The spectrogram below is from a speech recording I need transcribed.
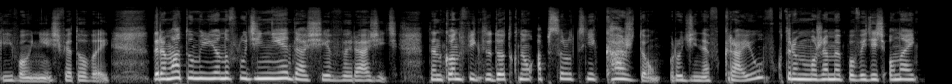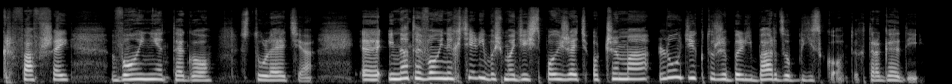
II wojnie światowej. Dramatu milionów ludzi nie da się wyrazić. Ten konflikt dotknął absolutnie każdą rodzinę w kraju, w którym możemy powiedzieć o najkrwawszej wojnie tego stulecia. E, I na tę wojnę chcielibyśmy dziś spojrzeć oczyma ludzi, którzy byli bardzo blisko tych tragedii.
